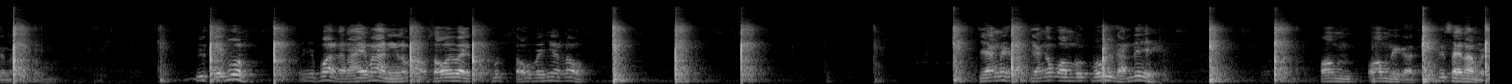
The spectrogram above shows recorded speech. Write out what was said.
สมัยผมอยู่ไสบุ้มมีพ่อนกระไรมากนี่แล้วเอาเสาไว้ไว้พุดเสาไปเฮี้ยนเล่า แจงนะครับแจงกับออมบ่บ่คือกันเดิออมออมนี่ก็คือใส่น้ำเลย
